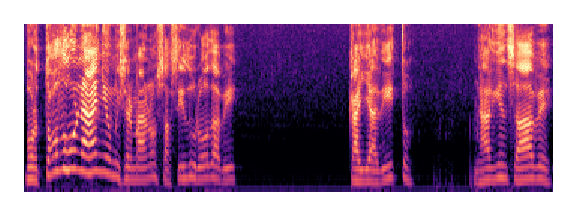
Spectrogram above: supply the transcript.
Por todo un año, mis hermanos, así duró David. Calladito. Nadie sabe.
